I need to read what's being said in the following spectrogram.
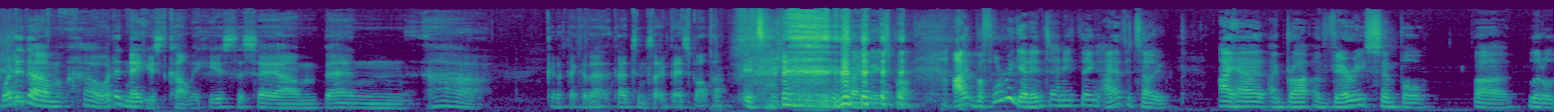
What did um oh what did Nate used to call me? He used to say um Ben oh gotta think of that. That's inside baseball though. It's inside baseball. I before we get into anything, I have to tell you, I had I brought a very simple uh, little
